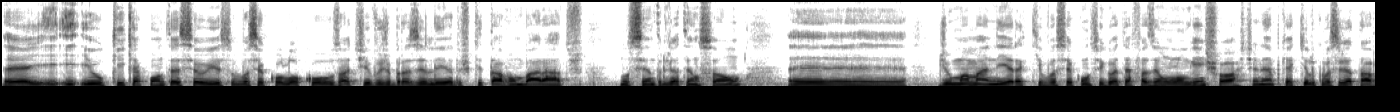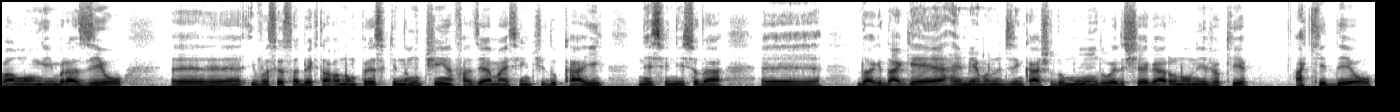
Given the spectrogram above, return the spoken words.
É, e, e, o que, que aconteceu isso? Você colocou os ativos brasileiros que estavam baratos no centro de atenção é, de uma maneira que você conseguiu até fazer um long em short, né? Porque aquilo que você já estava long em Brasil é, e você sabia que estava num preço que não tinha, fazia mais sentido cair nesse início da, é, da, da guerra e mesmo no desencaixe do mundo, eles chegaram num nível que aqui deu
